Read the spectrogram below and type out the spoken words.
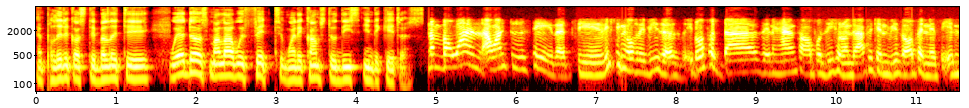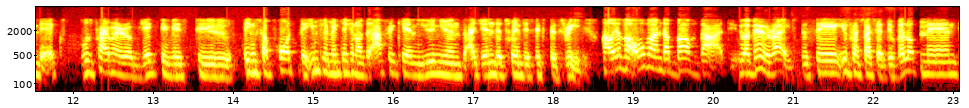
and political stability. Where does Malawi fit when it comes to these indicators? Number one, I want to say that the lifting of the visas, it also does enhance our position position on the African Visa Openness Index, whose primary objective is to think, support the implementation of the African Union's Agenda 2063. However, over and above that, you are very right to say infrastructure development,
